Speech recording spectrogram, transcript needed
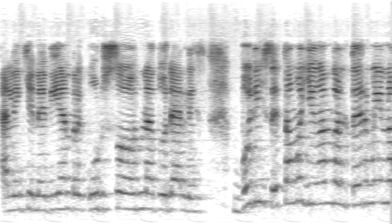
a la ingeniería en recursos naturales. Boris, estamos llegando al término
